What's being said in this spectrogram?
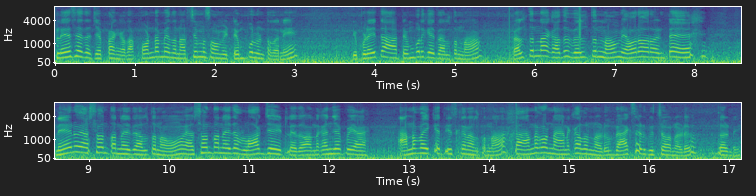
ప్లేస్ అయితే చెప్పాం కదా కొండ మీద నరసింహస్వామి టెంపుల్ ఉంటుందని. ఇప్పుడైతే ఆ టెంపుల్కి అయితే వెళ్తున్నా. వెళ్తున్నా కాదు వెళ్తున్నాం. ఎవరెవరు అంటే నేను యశ్వంత్ అన్న అయితే వెళ్తున్నాము. యశ్వంత్ అన్న అయితే వ్లాగ్ చేయట్లేదు. అందుకని చెప్పి అన్న బైకే తీసుకొని వెళ్తున్నా. ఆ అన్న కూడా నా వెనకాల ఉన్నాడు. బ్యాక్ సైడ్ కూర్చో ఉన్నాడు చూడండి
